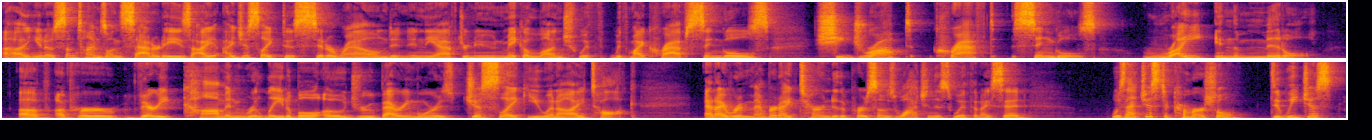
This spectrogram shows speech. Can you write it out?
uh, you know, sometimes on Saturdays, I, I just like to sit around and in the afternoon make a lunch with, with my Kraft Singles. She dropped Kraft Singles right in the middle of of her very common relatable oh Drew Barrymore is just like you and I talk. And I remembered I turned to the person I was watching this with and I said, "Was that just a commercial? Did we just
